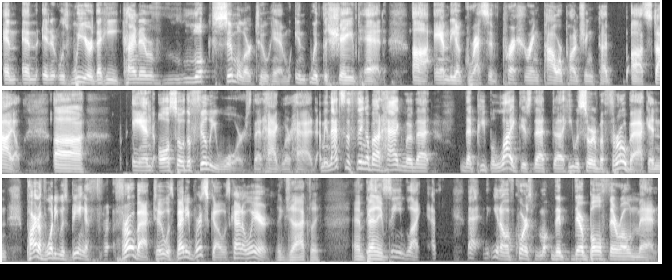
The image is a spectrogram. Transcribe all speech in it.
And, and and it was weird that he kind of looked similar to him in with the shaved head uh, and the aggressive pressuring power punching type uh, style. Uh, and also the Philly Wars that Hagler had. I mean, that's the thing about Hagler that that people liked is that uh, he was sort of a throwback, and part of what he was being a th- throwback to was Benny Briscoe. It was kind of weird. Exactly, and Benny seemed like that you know, of course, they, they're both their own men,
